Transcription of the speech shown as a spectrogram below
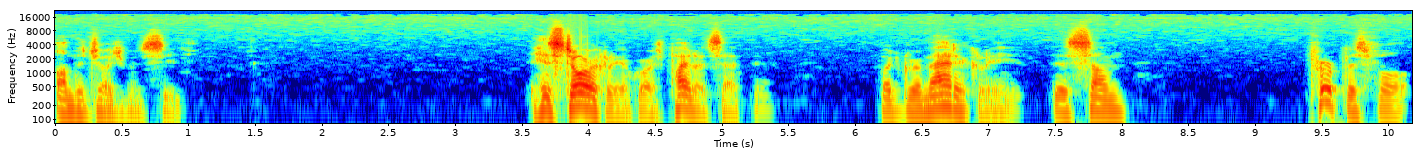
on the judgment seat. Historically, of course, Pilate sat there. But grammatically, there's some purposeful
